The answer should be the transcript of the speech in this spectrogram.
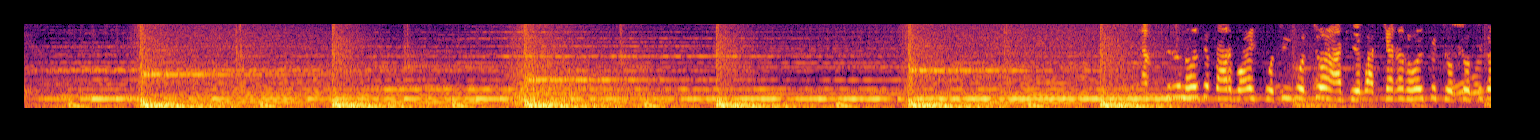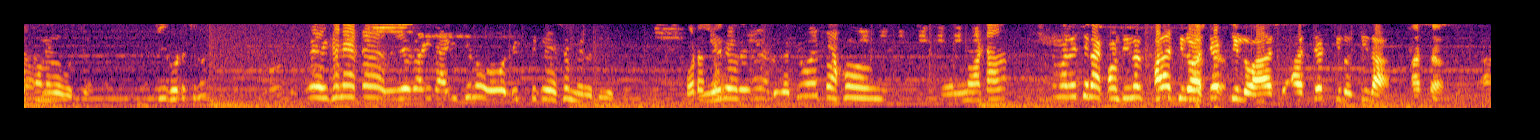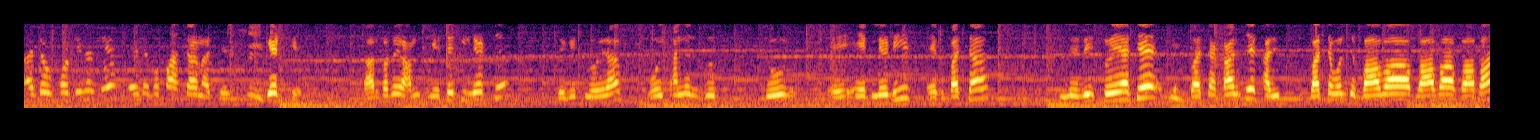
হয়েছে তার বয়স পঁচিশ বছর আর যে বাচ্চাটার হয়েছে চোদ্দ থেকে পনেরো বছর। কি ঘটেছিল? এখানে একটা ইয়ে গাড়ি দাঁড়িয়ে ছিল ও দিক থেকে এসে মেরে দিয়েছে। কটা মেরে দিয়েছে ওই তখন নটা। মেরেছে না কন্টিনিউস খাড়া ছিল আর স্টেট ছিল আর আর স্টেট ছিল সিধা। আচ্ছা। আর এটা কন্টিনিউসে এই দেখো পাঁচ টান আছে হুম। গেটকে তারপরে আমি এসেছি লেটতে দেখেছি ওইরা ওইখানে দু- দু- এক লেডিস এক বাচ্চা লেডিস শুয়ে আছে বাচ্চা কাঁদছে খালি বাচ্চা বলছে বাবা বাবা বাবা।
